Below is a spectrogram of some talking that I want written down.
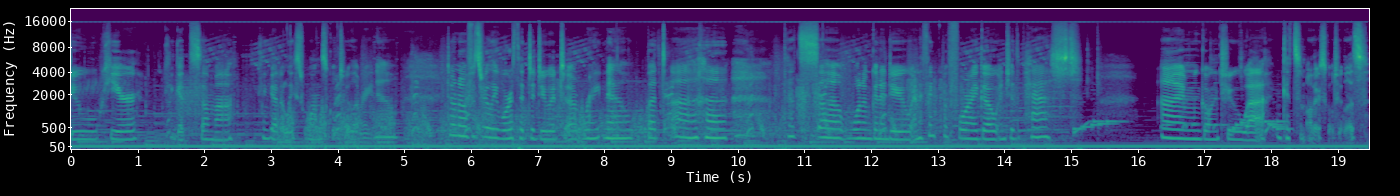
do here. We can get some, uh, can get at least one Skulltula right now. Don't know if it's really worth it to do it uh, right now, but uh, that's uh, what I'm gonna do. And I think before I go into the past, I'm going to uh, get some other Skulltulas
